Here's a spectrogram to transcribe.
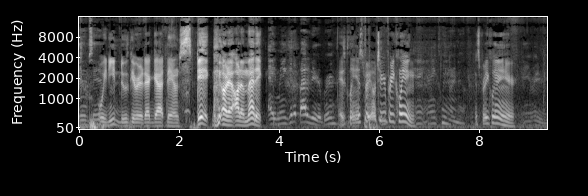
You know what I'm saying? what we need to do is get rid of that goddamn stick or that automatic. Hey man, get up out of there, bro. It's clean. It's pretty. Interior pretty It clean. ain't, it ain't clean right now. It's pretty clean in here. It ain't right.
